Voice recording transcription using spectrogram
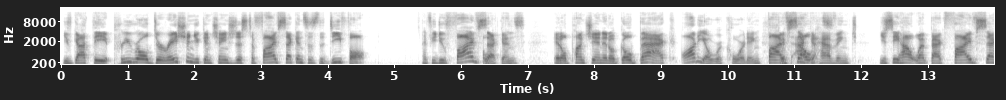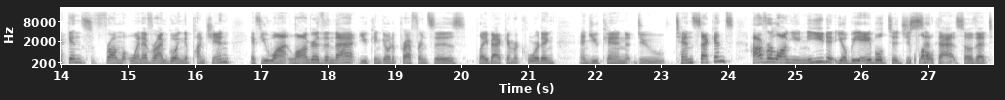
You've got the pre-roll duration. You can change this to 5 seconds as the default. If you do 5 oh. seconds It'll punch in, it'll go back, audio recording, five without seconds. having to, you see how it went back five seconds from whenever I'm going to punch in? If you want longer than that, you can go to preferences, playback and recording, and you can do 10 seconds. However long you need, you'll be able to just set that so that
